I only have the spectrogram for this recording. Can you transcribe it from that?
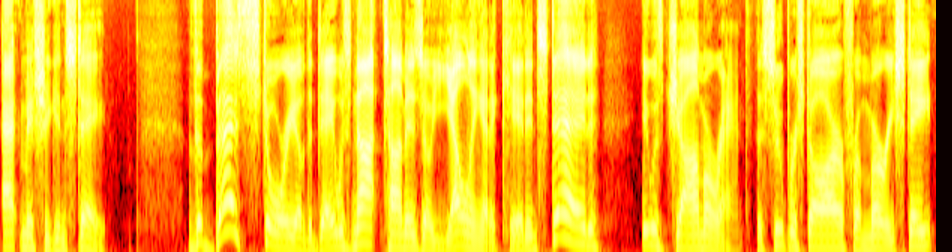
at Michigan State. The best story of the day was not Tom Izzo yelling at a kid. Instead, it was Ja Morant, the superstar from Murray State,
